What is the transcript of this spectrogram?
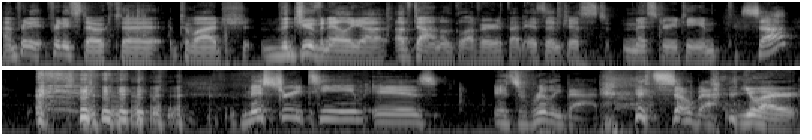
I'm pretty pretty stoked to to watch the juvenilia of Donald Glover. That isn't just Mystery Team. Sup? Mystery Team is it's really bad. It's so bad. You are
